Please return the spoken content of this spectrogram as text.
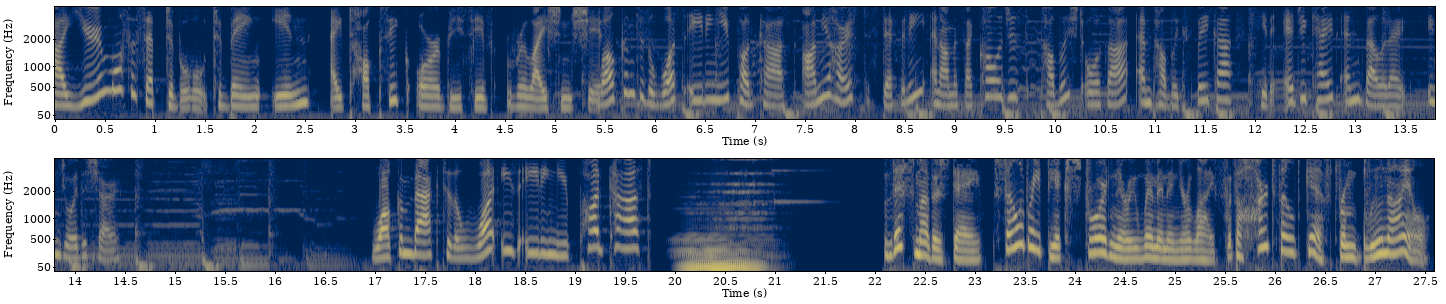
Are you more susceptible to being in a toxic or abusive relationship? Welcome to the What's Eating You podcast. I'm your host, Stephanie, and I'm a psychologist, published author, and public speaker here to educate and validate. Enjoy the show. Welcome back to the What is Eating You podcast. This Mother's Day, celebrate the extraordinary women in your life with a heartfelt gift from Blue Nile.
